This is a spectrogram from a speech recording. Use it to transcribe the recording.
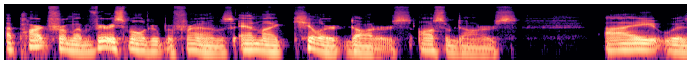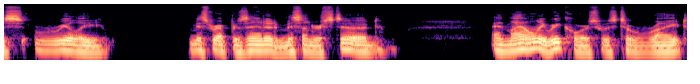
apart from a very small group of friends and my killer daughters, awesome daughters, I was really misrepresented and misunderstood. And my only recourse was to write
